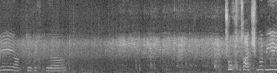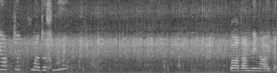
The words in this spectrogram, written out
Ne yaptırdık ya? Çok saçma bir yer yaptırmadık mı? Bu adam beni aydı.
